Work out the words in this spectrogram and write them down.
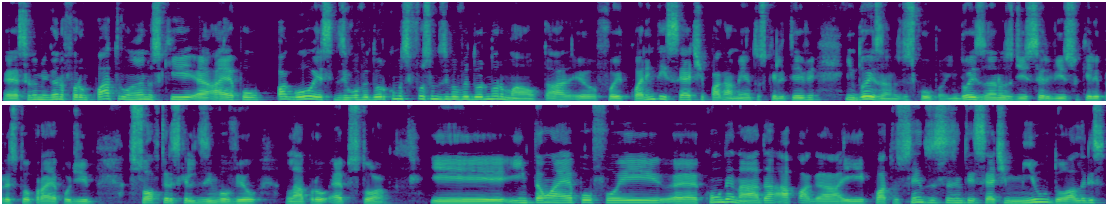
é, se não me engano, foram quatro anos que a Apple pagou esse desenvolvedor como se fosse um desenvolvedor normal, tá? Eu, foi 47 pagamentos que ele teve em dois anos, desculpa, em dois anos de serviço que ele prestou para a Apple de softwares que ele desenvolveu lá para o App Store. E, e, então a Apple foi é, condenada a pagar aí 467 mil dólares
